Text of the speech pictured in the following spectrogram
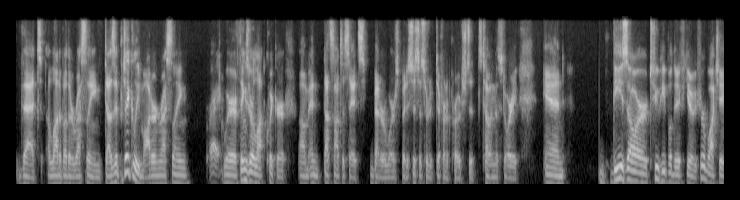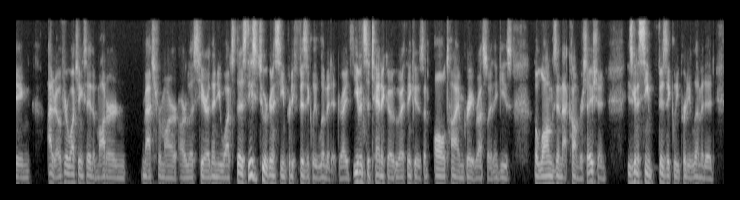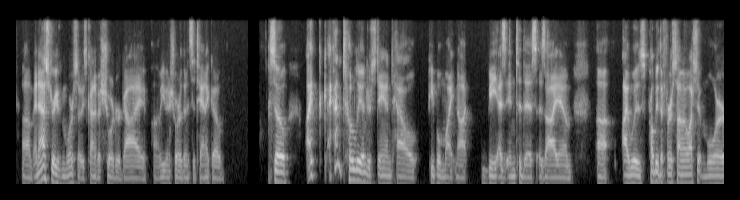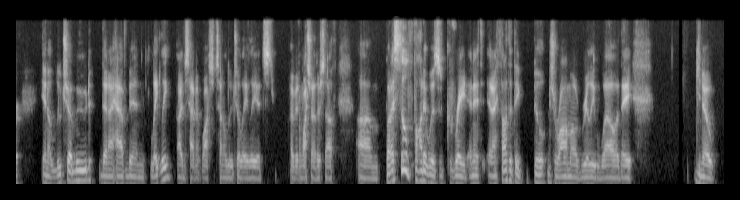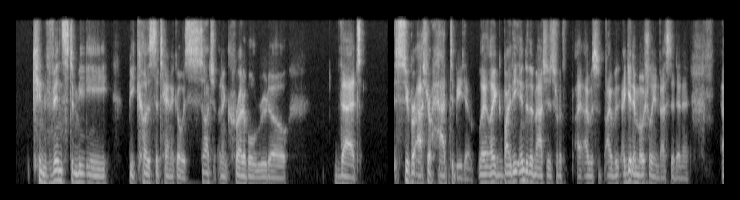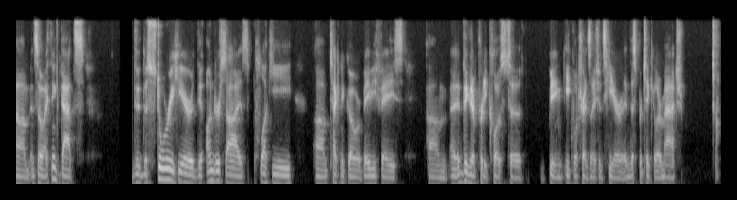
that a lot of other wrestling doesn't, particularly modern wrestling right. where things are a lot quicker. Um, and that's not to say it's better or worse but it's just a sort of different approach to telling the story. And these are two people that if you know if you're watching i don't know if you're watching say the modern match from our, our list here and then you watch this these two are going to seem pretty physically limited right? Even satanico who i think is an all-time great wrestler i think he's belongs in that conversation he's going to seem physically pretty limited. Um, and astro even more so he's kind of a shorter guy um, even shorter than satanico so I, I kind of totally understand how people might not be as into this as I am. Uh, I was probably the first time I watched it more in a lucha mood than I have been lately. I just haven't watched a ton of lucha lately. It's I've been watching other stuff, um, but I still thought it was great, and it and I thought that they built drama really well. They, you know, convinced me because Satanico is such an incredible Rudo that Super Astro had to beat him. Like, like by the end of the match, is sort of I, I was I, get emotionally invested in it, um, and so I think that's the the story here. The undersized, plucky um, Tecnico or Babyface. Um, I think they're pretty close to being equal translations here in this particular match.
